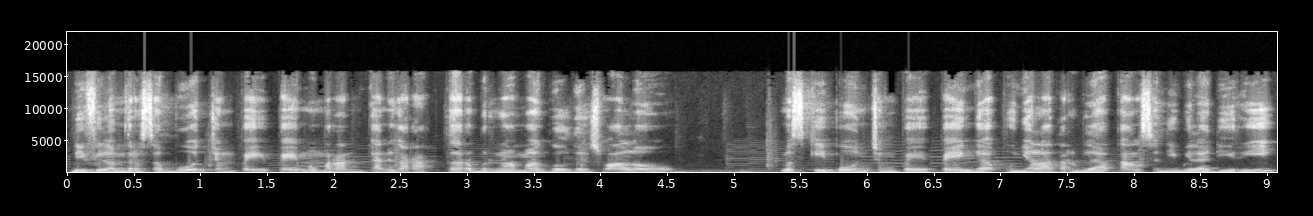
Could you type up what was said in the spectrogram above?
Di film tersebut, Cheng Pei Pei memerankan karakter bernama Golden Swallow. Meskipun Cheng Pei nggak punya latar belakang seni bela diri,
